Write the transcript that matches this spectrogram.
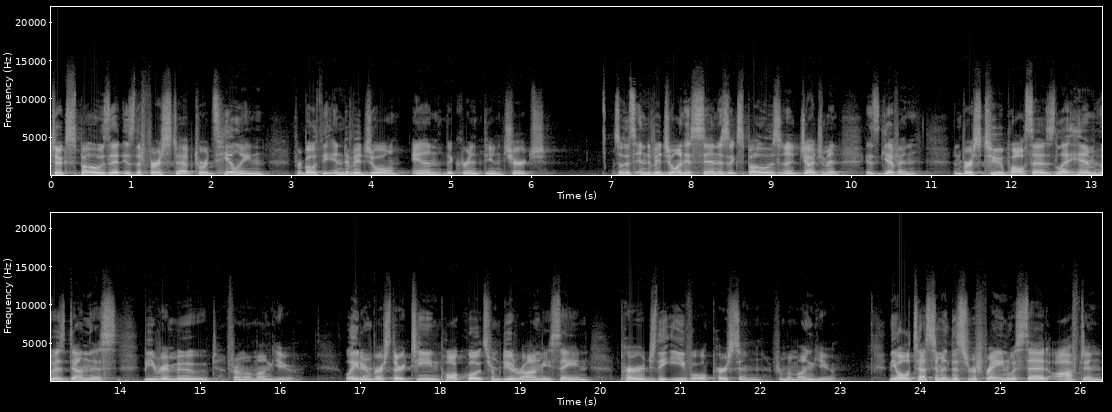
To expose it is the first step towards healing for both the individual and the Corinthian church. So, this individual and his sin is exposed, and a judgment is given. In verse 2, Paul says, Let him who has done this be removed from among you. Later in verse 13, Paul quotes from Deuteronomy saying, Purge the evil person from among you. In the Old Testament, this refrain was said often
